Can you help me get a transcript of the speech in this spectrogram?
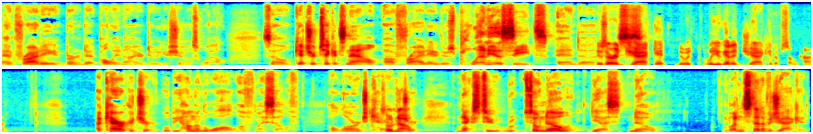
and Friday Bernadette, Pauley, and I are doing a show as well. So get your tickets now. Uh, Friday, there's plenty of seats, and uh, Is there a jacket? Do it? Will you get a jacket of some kind? a caricature will be hung on the wall of myself, a large caricature. So no. next to. So no, yes, no, but instead of a jacket,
